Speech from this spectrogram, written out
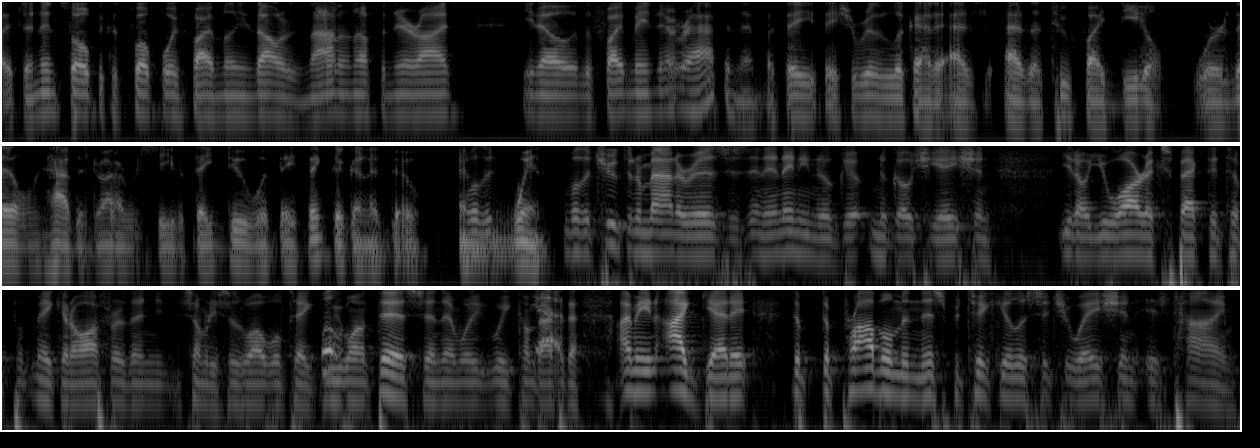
it's an insult because 12.5 million dollars is not enough in their eyes. you know, the fight may never happen then. But they they should really look at it as as a two fight deal where they'll have the driver's seat if they do what they think they're going to do and Well, the- win. Well, the truth of the matter is, is in, in any nego- negotiation, you know, you are expected to p- make an offer. Then somebody says, "Well, we'll take. we want this," and then we, we come back with that. I mean, I get it. the The problem in this particular situation is time.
